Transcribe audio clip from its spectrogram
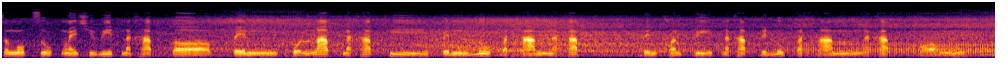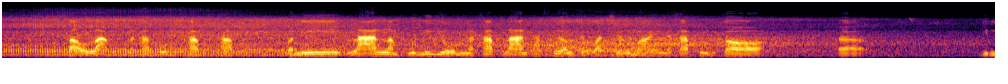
สงบสุขในชีวิตนะครับ ก็เป็นผลลัพธ์นะครับที่เป็นรูปประธรรมนะครับ เป็นคอนกรีตนะครับ เป็นรูปประธรรมนะครับของเสาหลักนะครับผมครับครับวันนี้ร้านลำพูนนิยมนะครับ ร้านพระเครื่องจังหวัดเชียงใหม่นะครับผมก็ยิน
